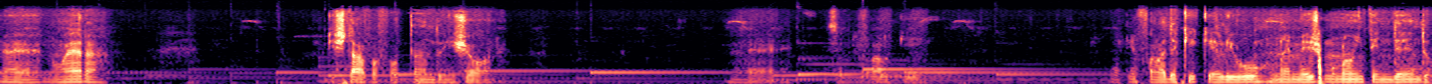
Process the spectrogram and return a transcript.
é, não era o que estava faltando em Jó. Né? É, eu sempre falo que eu tenho falado aqui que Eliú, né, mesmo não entendendo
